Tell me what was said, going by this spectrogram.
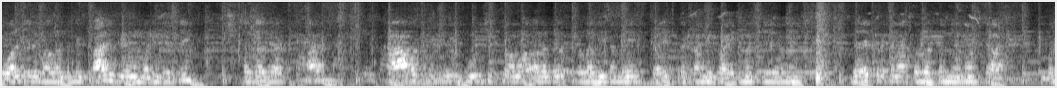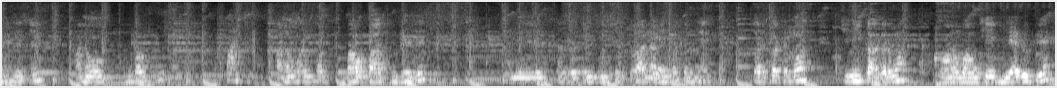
હોલસેલ ભાવમાં તમને પાંચ રૂપિયામાં મળી જશે. તથા આ વખતે તમે જોઈ શકશો આમાં અલગ અલગ કલરની તમને દરેક પ્રકારની વ્હાઇટમાં છે અને દરેક પ્રકારના કલર તમને એમાં ચાર્ટ બની જશે. આનો ભાવ આનો પણ ભાવ પાંચ રૂપિયા છે. અને તમે જોઈ શકશો, આ નાની પતંગ છે. તરકટમાં ચીની કાગળમાં તો આનો ભાવ છે બે રૂપિયા.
